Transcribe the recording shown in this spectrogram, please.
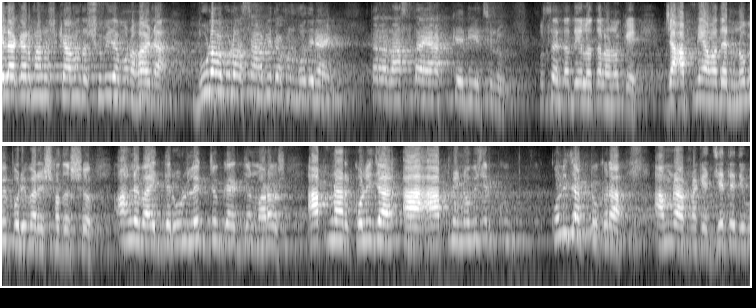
এলাকার মানুষকে আমাদের সুবিধা মনে হয় না। বুড়া বুড়া সাহাবি তখন মদিনায়, তারা রাস্তায় আটকে দিয়েছিল। হুসেন রাদি আল্লাহ তালানুকে যে আপনি আমাদের নবী পরিবারের সদস্য, আহলে বাইদদের উল্লেখযোগ্য একজন মানুষ, আপনার কলিজা আপনি নবীজির খুব কলিজার টুকরা, আমরা আপনাকে যেতে দিব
